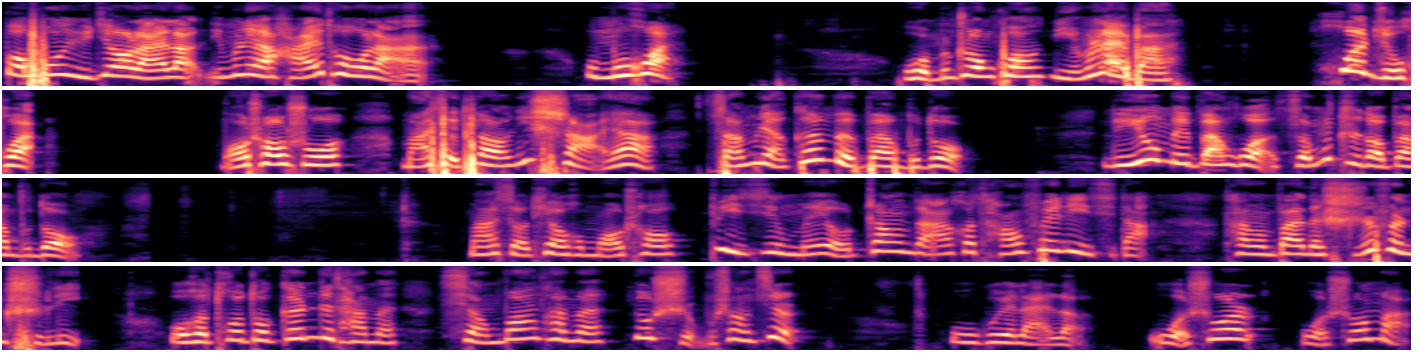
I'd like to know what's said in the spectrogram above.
暴风雨就要来了，你们俩还偷懒。我们换，我们装筐，你们来搬，换就换。毛超说：“马小跳，你傻呀？咱们俩根本搬不动，你又没搬过，怎么知道搬不动？”马小跳和毛超毕竟没有张达和唐飞力气大，他们搬得十分吃力。我和托托跟着他们，想帮他们，又使不上劲儿。乌龟来了，我说：“我说嘛，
